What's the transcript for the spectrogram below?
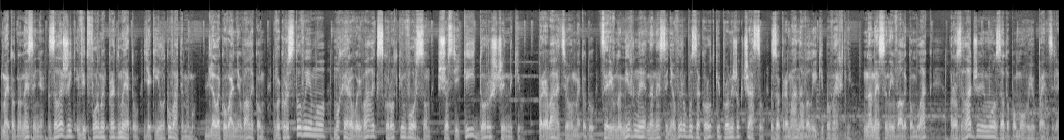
Метод нанесення залежить від форми предмету, який лакуватимемо. Для лакування валиком використовуємо мохеровий валик з коротким ворсом, що стійкий до розчинників. Перевага цього методу це рівномірне нанесення виробу за короткий проміжок часу, зокрема на великій поверхні. Нанесений валиком лак розгладжуємо за допомогою пензля.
